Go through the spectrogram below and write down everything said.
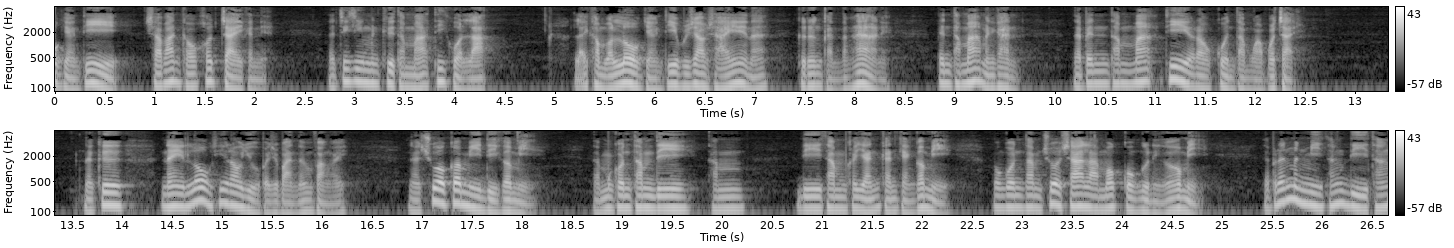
กอย่างที่ชาวบ้านเขาเข้าใจกันเนี่ยแต่จริง ๆ มันคือธรรมะที่ควรละและคำว่าโลกอย่างที่พระเจ้าใช้เนี่ยนะคือเรื่องกันทั้ง5เนี่ยเป็นธรรมะเหมือนกัน แต่เป็นธรรมะที่เราควรทำความเข้าใจนะคือ ในโลกที่เราอยู่ปัจจุบันท่านฟังเลยนะชั่วก็มีดีก็มีแต่บางคนทำดีทำดีทำขยันขันแข่งก็มีบางคนทำชั่วช้าลามกโกงคนอื่นก็มี แต่เพราะนั้นมันมีทั้งดีทั้ง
